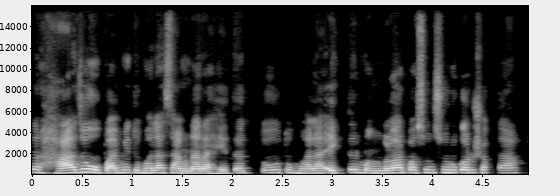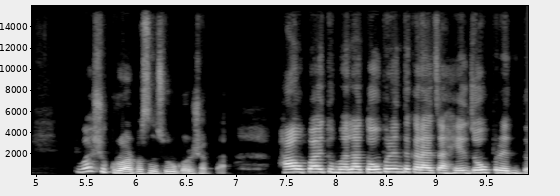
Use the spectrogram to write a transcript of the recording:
तर हा जो उपाय मी तुम्हाला सांगणार आहे तर तो तुम्हाला एकतर मंगळवारपासून सुरू करू शकता किंवा शुक्रवारपासून सुरू करू शकता. हा उपाय तुम्हाला तोपर्यंत करायचा आहे जोपर्यंत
